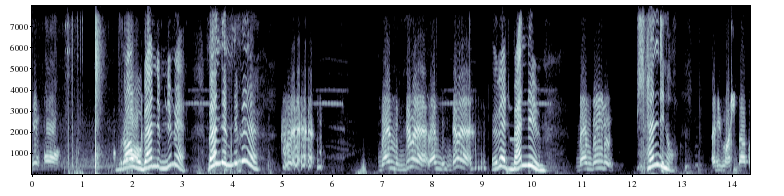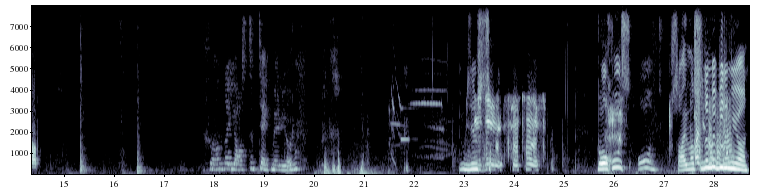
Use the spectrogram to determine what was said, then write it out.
değil mi? O. Bravo bendim değil mi? Bendim değil mi? Bendim değil mi? Bendim değil mi? Evet bendim. Ben değilim. Sendin o. Hadi bir maç daha atalım. Şu anda yastık tekmeliyorum. Bizim 7, 8, 9, 10 saymasını mı dokuz, bilmiyorsun?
